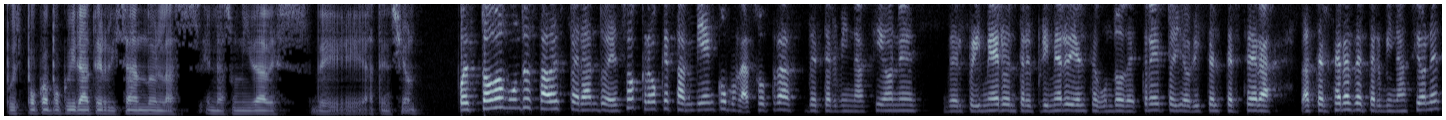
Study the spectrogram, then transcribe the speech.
pues poco a poco irá aterrizando en las, en las unidades de atención. Pues todo el mundo estaba esperando eso. Creo que también como las otras determinaciones del primero, entre el primero y el segundo decreto y ahorita el tercera, las terceras determinaciones,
